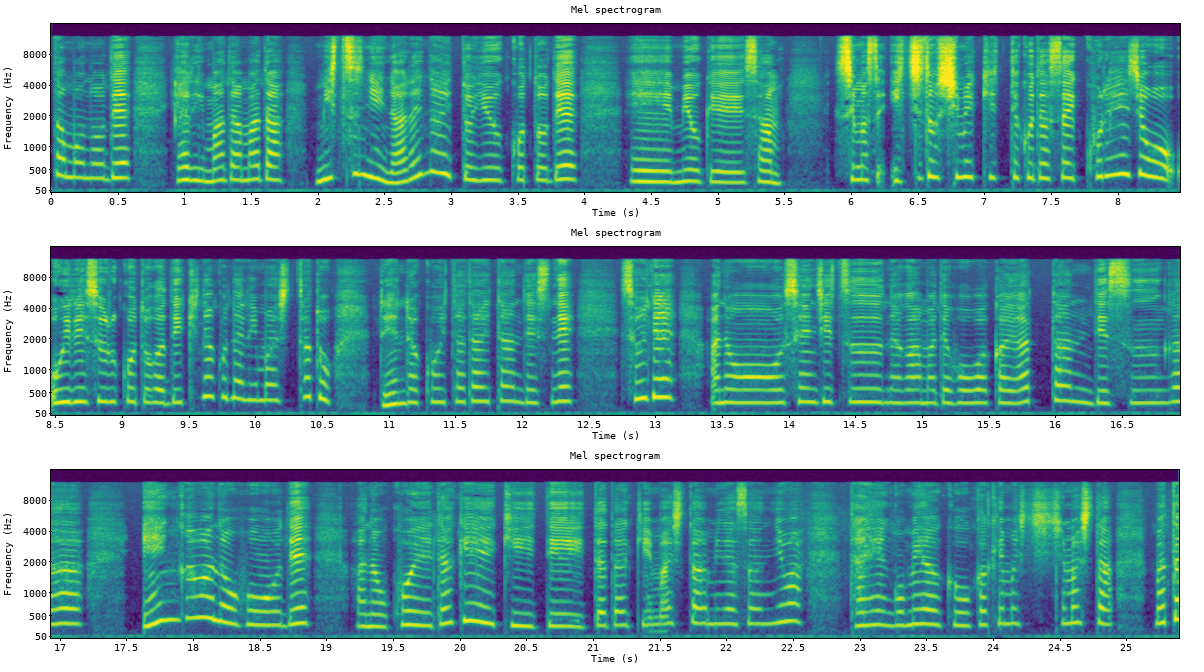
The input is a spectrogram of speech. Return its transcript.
たもので、やはりまだまだ密になれないということで、えー、妙慶さん、すいません。一度締め切ってください。これ以上お入れすることができなくなりましたと連絡をいただいたんですね。それで、あの、先日長浜で法話会あったんですが、縁側の方であの声だけ聞いていただきました。皆さんには大変ご迷惑をおかけしました。また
